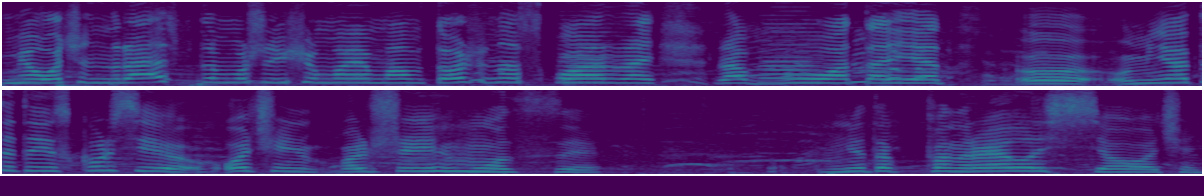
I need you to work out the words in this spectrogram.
Мне очень нравится, потому что еще моя мама тоже на скорой работает. Э, у меня от этой экскурсии очень большие эмоции. Мне так понравилось все очень.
